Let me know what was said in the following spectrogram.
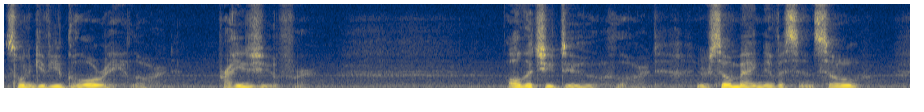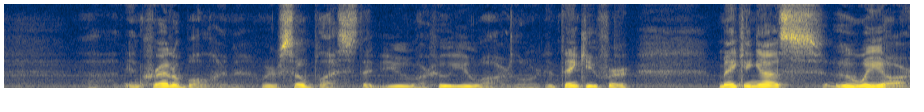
just want to give you glory, Lord. Praise you for all that you do, Lord. You're so magnificent, so uh, incredible, and we're so blessed that you are who you are, Lord. And thank you for making us who we are,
